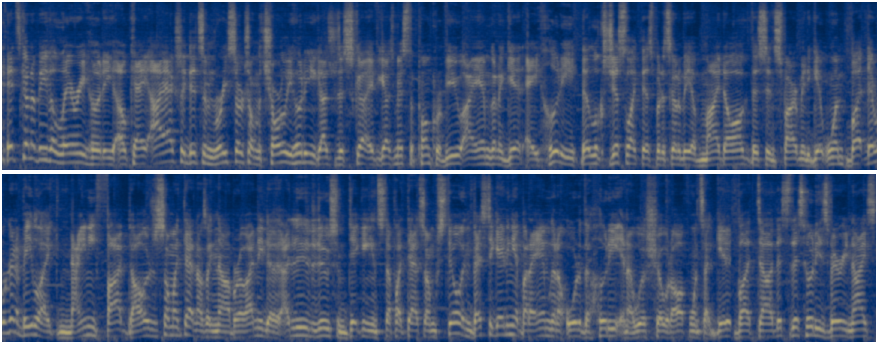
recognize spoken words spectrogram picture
It's gonna be the Larry hoodie, okay? I actually did some research on the Charlie hoodie. You guys discuss if you guys missed the Punk review, I am gonna get a hoodie that looks just like this, but it's gonna be of my dog. This inspired me to get one, but they were gonna be like $95 or something like that, and I was like, nah, bro, I need to I need to do some digging and stuff like that, so I'm still investigating it, but I am gonna order the hoodie, and I will show it off once I get it, but uh, this, this hoodie is very nice.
